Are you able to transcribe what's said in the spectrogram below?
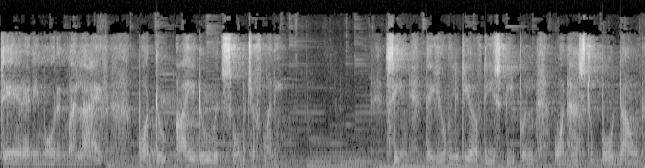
there anymore in my life, what do I do with so much of money? Seeing the humility of these people, one has to bow down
